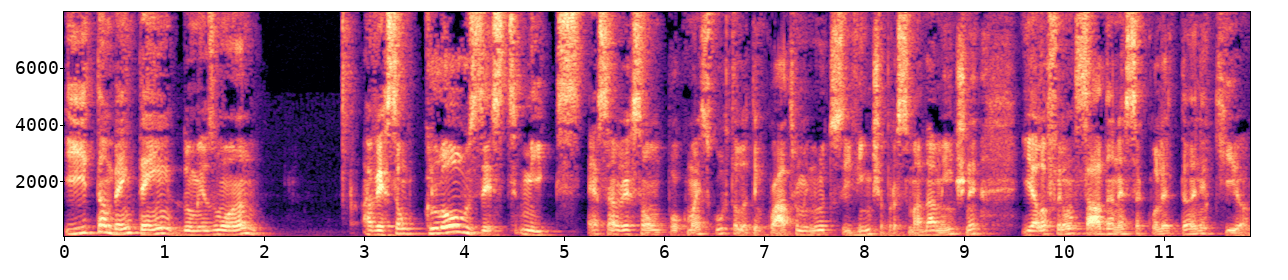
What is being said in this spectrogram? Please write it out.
E também tem, do mesmo ano, a versão Closest Mix. Essa é uma versão um pouco mais curta, ela tem 4 minutos e 20 aproximadamente, né? E ela foi lançada nessa coletânea aqui, ó.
